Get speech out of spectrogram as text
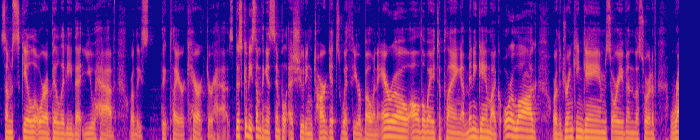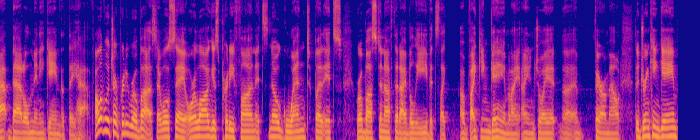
some skill or ability that you have, or at least the player character has. This could be something as simple as shooting targets with your bow and arrow, all the way to playing a mini game like Orlog, or the drinking games, or even the sort of rap battle mini game that they have. All of which are pretty robust. I will say Orlog is pretty fun. It's no Gwent, but it's robust enough that I believe it's like a Viking game, and I, I enjoy it uh, a fair amount. The drinking game,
